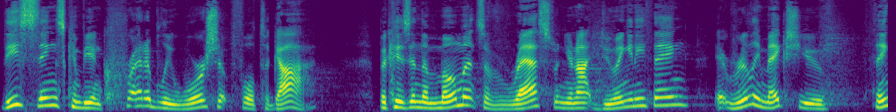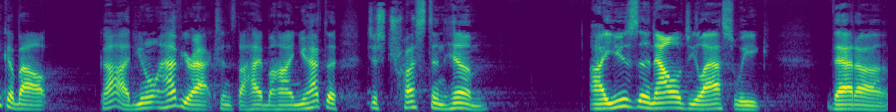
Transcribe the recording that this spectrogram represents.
These things can be incredibly worshipful to God because in the moments of rest when you're not doing anything, it really makes you think about God. You don't have your actions to hide behind, you have to just trust in Him. I used the analogy last week that, uh,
